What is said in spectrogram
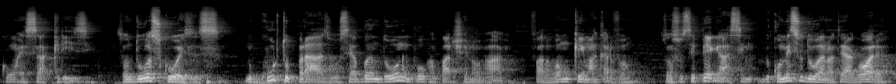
Com essa crise? São duas coisas. No curto prazo, você abandona um pouco a parte renovável. Fala, vamos queimar carvão. Então, se você pegar assim, do começo do ano até agora,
